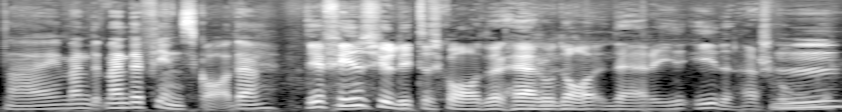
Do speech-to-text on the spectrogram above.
Nej, men, det- men det finns skador. Det finns ju lite skador här och Mm. da- där i, i den här skogen. Mm.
